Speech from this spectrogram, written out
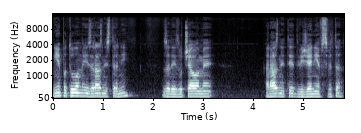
Ние пътуваме из разни страни, за да изучаваме разните движения в света.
